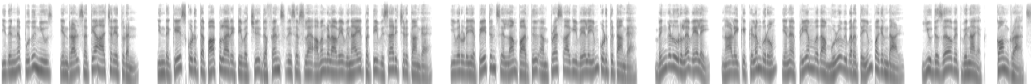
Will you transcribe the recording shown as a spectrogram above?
இதென்ன புது நியூஸ் என்றாள் சத்யா ஆச்சரியத்துடன். இந்த கேஸ் கொடுத்த பாப்புலாரிட்டி வச்சு டெஃபென்ஸ் ரிசர்ச்ல அவங்களாவே விநாயக் பத்தி விசாரிச்சிருக்காங்க. இவருடைய பேட்டன்ஸ் எல்லாம் பார்த்து அம்ப்ரெஸ் ஆகி வேலையும் கொடுத்துட்டாங்க. பெங்களூருல வேலை நாளைக்கு கிளம்புறோம் என பிரியம்வதா முழு விபரத்தையும் பகிர்ந்தாள். You deserve it Vinayak congrats.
